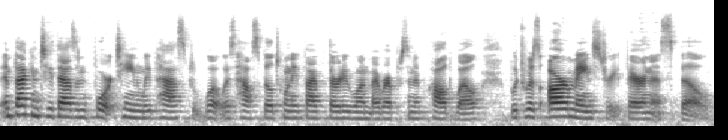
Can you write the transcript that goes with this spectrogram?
and back in 2014, we passed what was House Bill 2531 by Representative Caldwell, which was our Main Street Fairness Bill.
